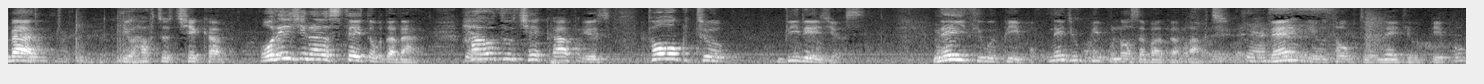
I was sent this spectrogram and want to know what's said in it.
But mm-hmm. you have to check up original state of the land. How to check up is talk to villagers, native people. Native people knows about the fact. Yes. Then you talk to native people.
